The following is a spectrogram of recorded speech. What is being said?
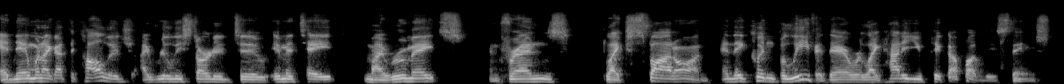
And then when I got to college, I really started to imitate my roommates and friends like spot on. And they couldn't believe it. They were like, How do you pick up on these things?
